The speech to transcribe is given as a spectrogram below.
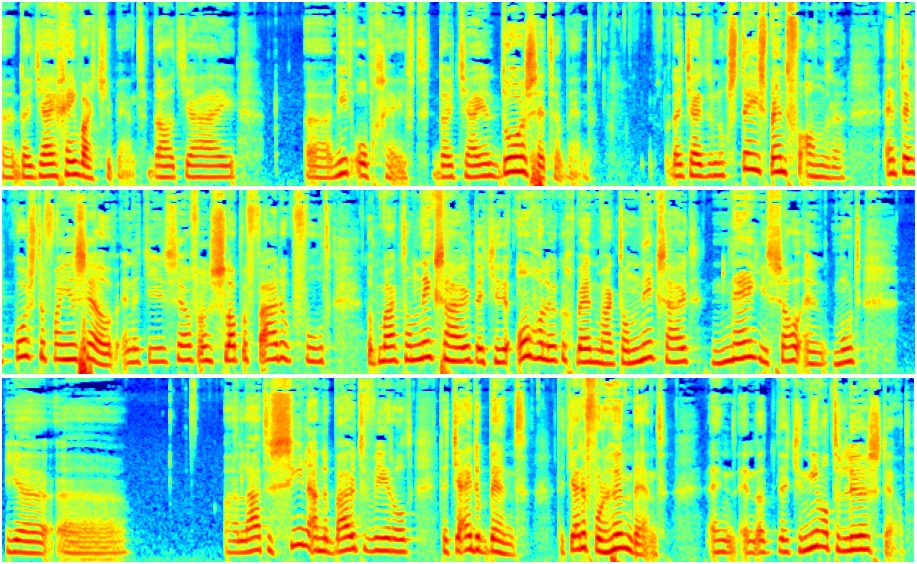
uh, dat jij geen watje bent. Dat jij uh, niet opgeeft. Dat jij een doorzetter bent. Dat jij er nog steeds bent voor anderen. En ten koste van jezelf. En dat je jezelf een slappe vaardoek voelt. Dat maakt dan niks uit. Dat je ongelukkig bent, maakt dan niks uit. Nee, je zal en moet je uh, laten zien aan de buitenwereld dat jij er bent. Dat jij er voor hun bent. En, en dat, dat je niemand teleurstelt.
